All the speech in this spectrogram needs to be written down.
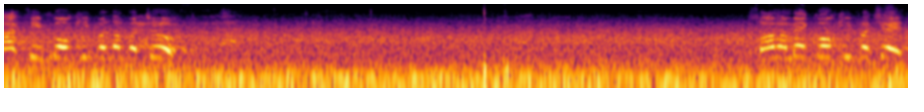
Black team goalkeeper number two. Someone make goalkeeper change.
